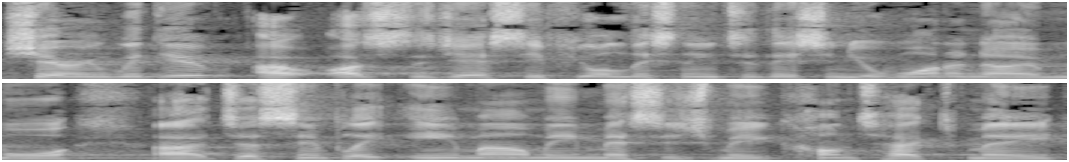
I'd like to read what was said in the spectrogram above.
sharing with you. I, I suggest if you're listening to this and you want to know more, uh, just simply email me, message me, contact me,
